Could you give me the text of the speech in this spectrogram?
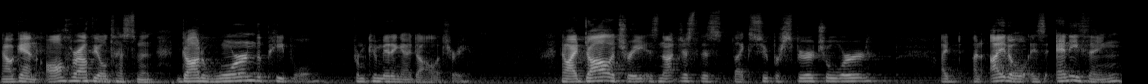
Now, again, all throughout the Old Testament, God warned the people from committing idolatry. Now, idolatry is not just this like super spiritual word. An idol is anything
